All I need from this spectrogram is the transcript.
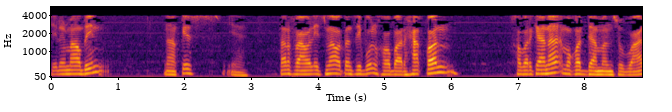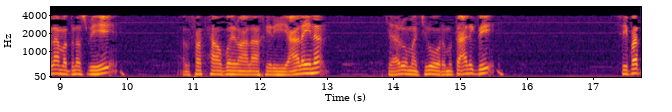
fi'il madin naqis ya. Tarfa'ul isma wa tansibul khabar haqqan خبر كان مقدم منصوب وعلامة نصبه الفتحة الظهر على آخره علينا. جار مجرور متعلق ب صفة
